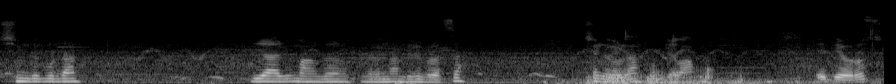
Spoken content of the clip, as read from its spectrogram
Şimdi buradan diğer bir manzara noktalarından biri burası. Şimdi buradan devam ediyoruz.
